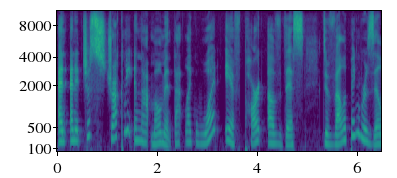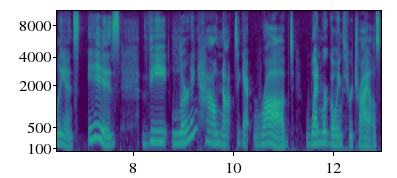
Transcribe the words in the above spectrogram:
And and it just struck me in that moment that like what if part of this developing resilience is the learning how not to get robbed when we're going through trials.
